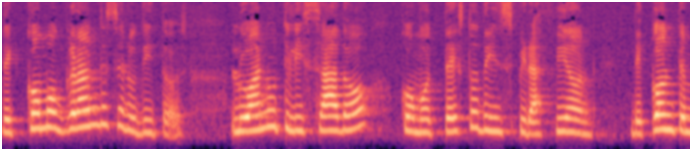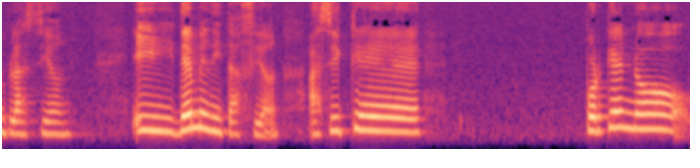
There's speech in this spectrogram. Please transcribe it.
de cómo grandes eruditos lo han utilizado como texto de inspiración, de contemplación y de meditación. Así que, ¿por qué no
